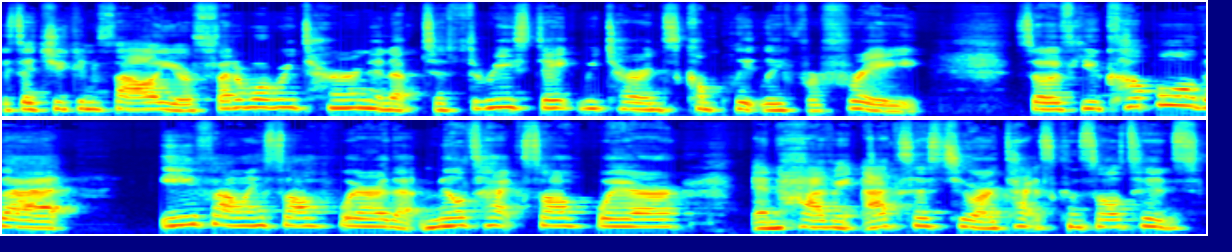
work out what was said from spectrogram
is that you can file your federal return and up to three state returns completely for free. So if you couple that e-filing software, that Miltax software, and having access to our tax consultants,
